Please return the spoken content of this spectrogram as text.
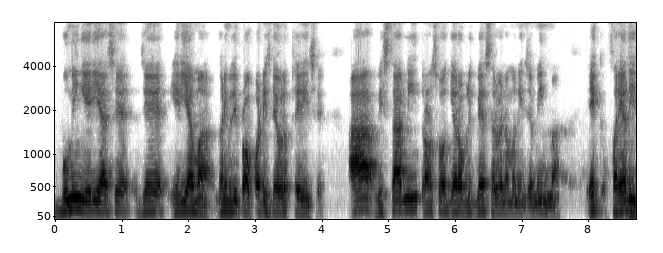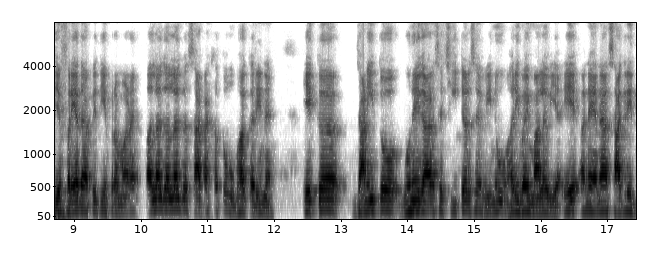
બુમિંગ એરિયા છે, જે એરિયામાં ઘણી બધી પ્રોપર્ટીઝ ડેવલપ થઈ રહી છે. આ વિસ્તારની ત્રણસો અગિયાર ઓબ્લિક બે સર્વે નંબરની જમીનમાં એક ફરિયાદી જે ફરિયાદ આપી હતી એ પ્રમાણે અલગ અલગ સાટાખતો ઊભા કરીને એક જાણીતો ગુનેગાર છે ચીટર છે, વિનુ હરિભાઈ માલવિયા, એ અને એના સાગરીત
